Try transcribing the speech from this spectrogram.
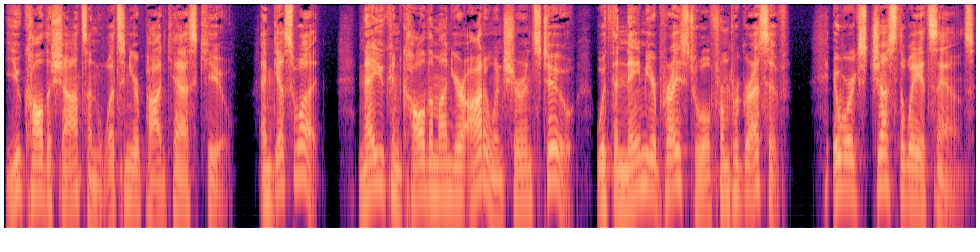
you call the shots on what's in your podcast queue. And guess what? Now you can call them on your auto insurance too with the Name Your Price tool from Progressive. It works just the way it sounds.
